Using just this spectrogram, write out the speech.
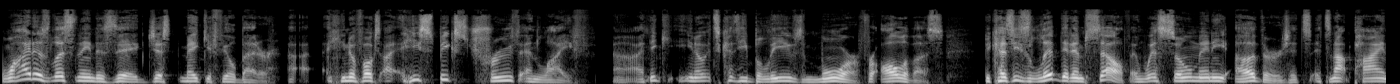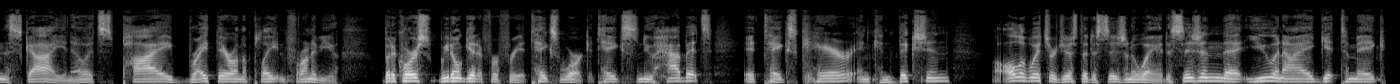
Why does listening to Zig just make you feel better? Uh, you know, folks, I, he speaks truth and life. Uh, I think, you know, it's because he believes more for all of us because he's lived it himself and with so many others. It's, it's not pie in the sky, you know, it's pie right there on the plate in front of you. But of course, we don't get it for free. It takes work, it takes new habits, it takes care and conviction, all of which are just a decision away, a decision that you and I get to make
